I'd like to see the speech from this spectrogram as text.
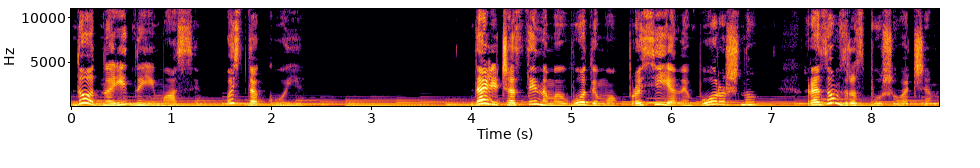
до однорідної маси, ось такої. Далі частинами вводимо просіяне борошно разом з розпушувачем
